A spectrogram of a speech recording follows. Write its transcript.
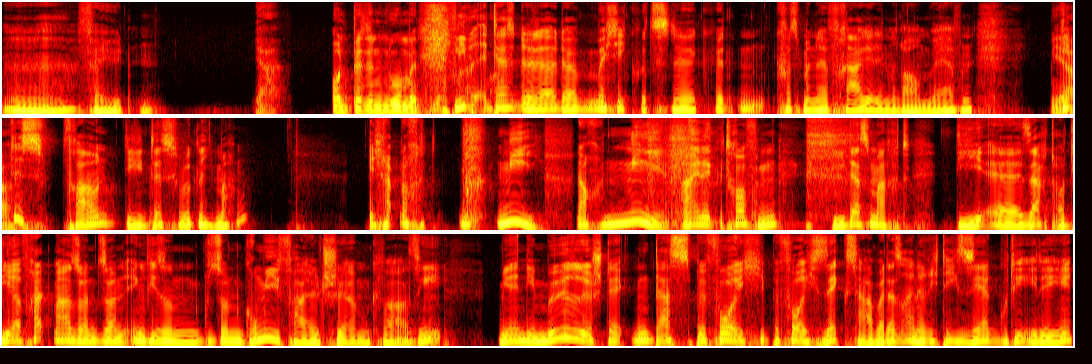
äh, verhüten. Ja. Und bitte nur mit. Liebe, das, da, da möchte ich kurz, eine, kurz mal eine Frage in den Raum werfen. Ja. Gibt es Frauen, die das wirklich machen? Ich habe noch nie, noch nie eine getroffen, die das macht. Die äh, sagt, oh, Diaphragma, so, ein- so ein, irgendwie so ein, so Gummifallschirm quasi, mir in die Möse stecken, das bevor ich, bevor ich Sex habe, das ist eine richtig sehr gute Idee.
